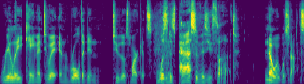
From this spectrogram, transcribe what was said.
really came into it and rolled it into those markets. Wasn't as passive as you thought. No, it was not.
